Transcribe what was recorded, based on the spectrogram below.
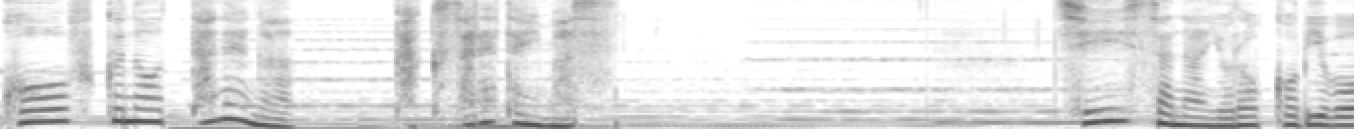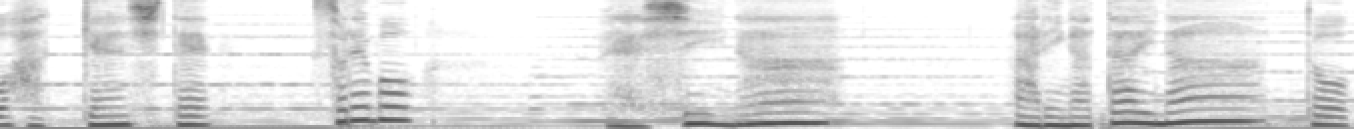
幸福の種が隠されています。小さな喜びを発見してそれを嬉しいなありがたいなと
